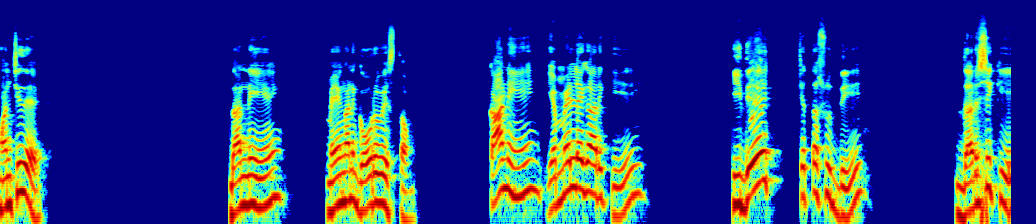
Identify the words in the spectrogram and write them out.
మంచిదే. దాన్ని మేము కానీ గౌరవిస్తాం. కానీ ఎమ్మెల్యే గారికి ఇదే చిత్తశుద్ధి దర్శికి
